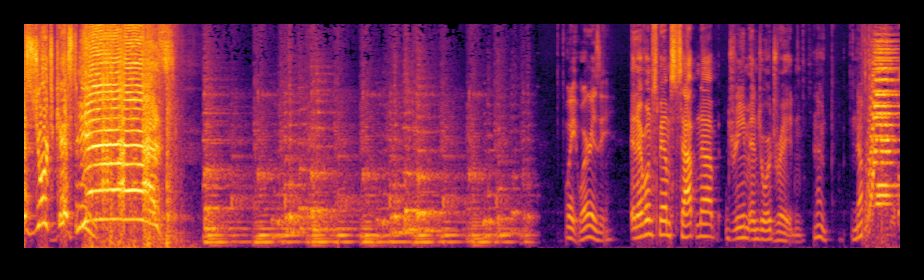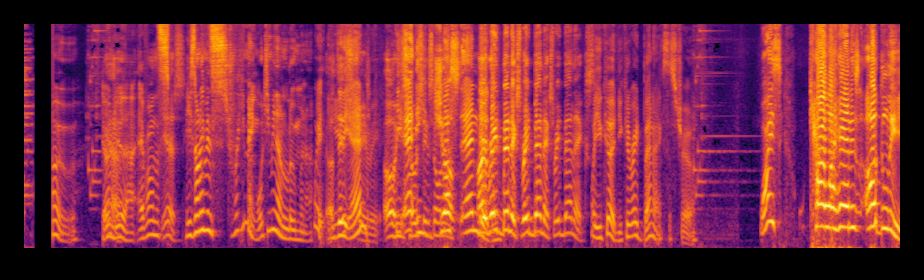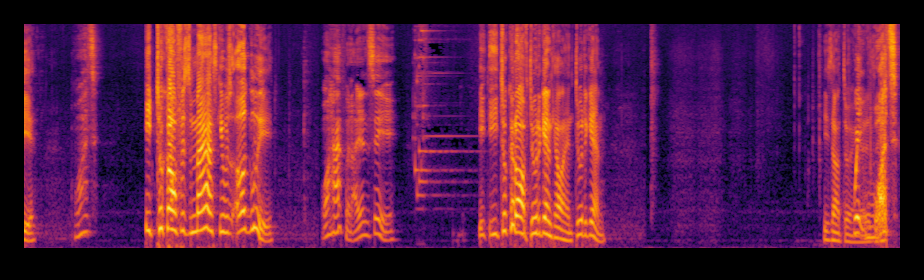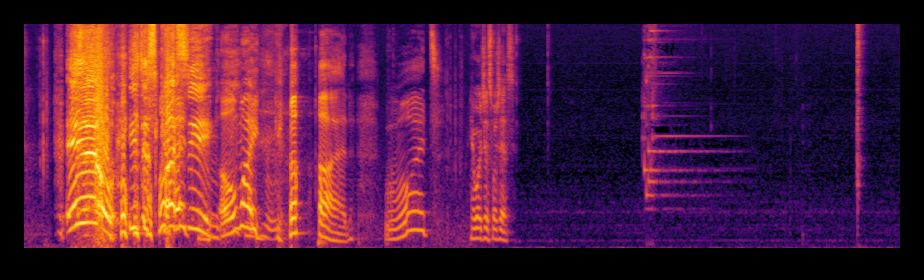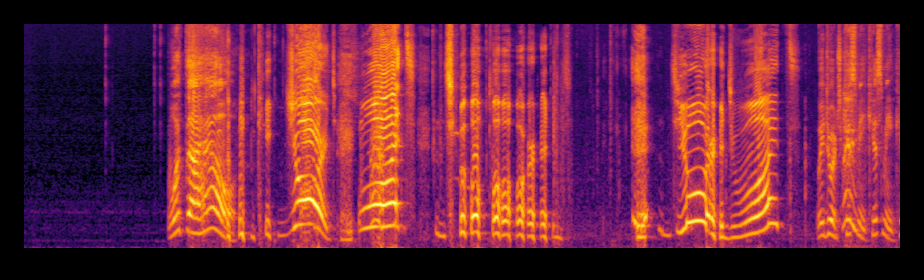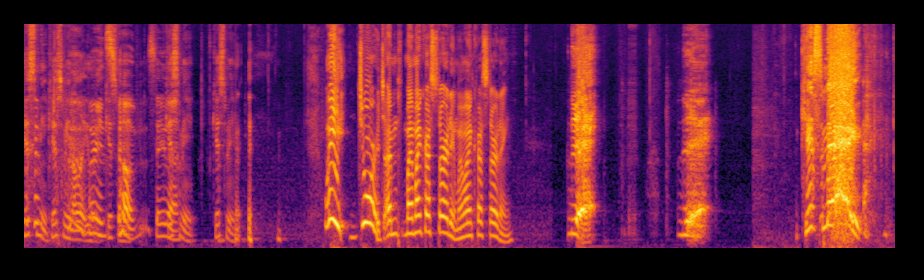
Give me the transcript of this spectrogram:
Yes, George kissed me. Yes! Wait, where is he? And everyone spams Sapnap, Dream, and George Raid. No, no, no. Don't Yeah. do that. Everyone's. Yes. He's not even streaming. What do you mean Illumina? Wait, uh, He did he end? streaming. Oh, he's he, hosting he someone just else. ended. All right, raid Benix, raid Benix, raid Benix. Well, you could. You could raid Benex. That's true. Why is Callahan is ugly? What? He took off his mask. He was ugly. What happened? I didn't see. He, he took it off. Do it again, Callahan. Do it again. He's not doing it. Wait, it. he? what? Ew! He's disgusting. Oh my god. What? Hey, watch this. Watch this. What the hell? George! What? George! George, what? Wait, George, kiss me, kiss me, kiss me, kiss me, and I'll let you live. Wait, Kiss stop. me. Stay there. Kiss me. Kiss me. Wait, George, I'm my Minecraft starting. My Minecraft starting. Kiss me!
